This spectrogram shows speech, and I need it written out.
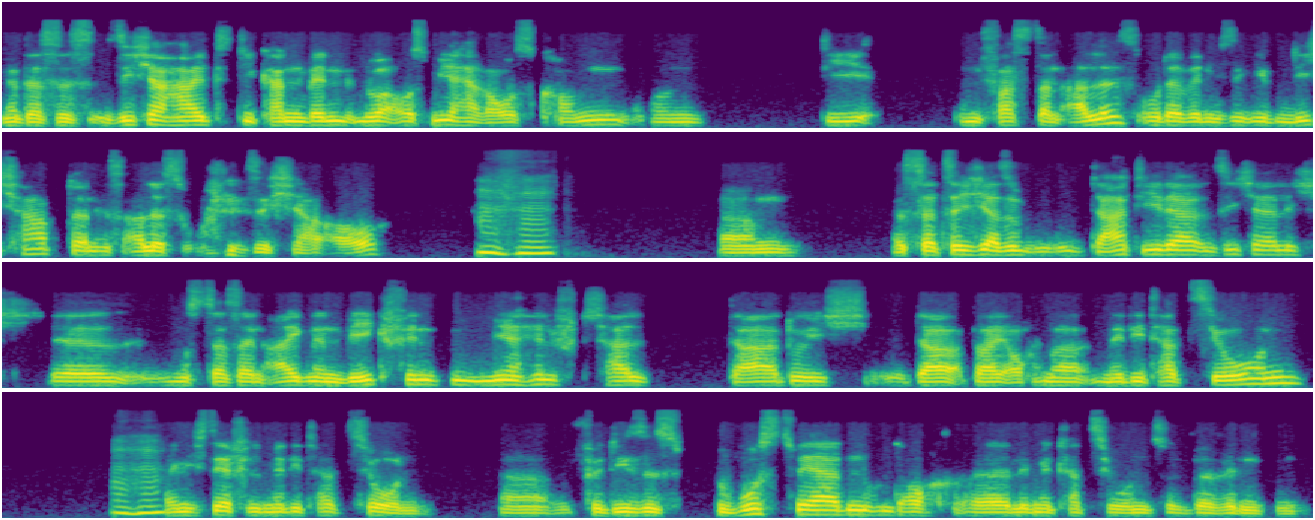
ja, das ist Sicherheit, die kann, wenn nur aus mir herauskommen und die umfasst dann alles. Oder wenn ich sie eben nicht habe, dann ist alles unsicher auch. Mhm. Ähm, das ist tatsächlich, also da hat jeder sicherlich, äh, muss da seinen eigenen Weg finden. Mir hilft halt dadurch dabei auch immer Meditation, mhm. eigentlich sehr viel Meditation äh, für dieses Bewusstwerden und auch äh, Limitationen zu überwinden.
